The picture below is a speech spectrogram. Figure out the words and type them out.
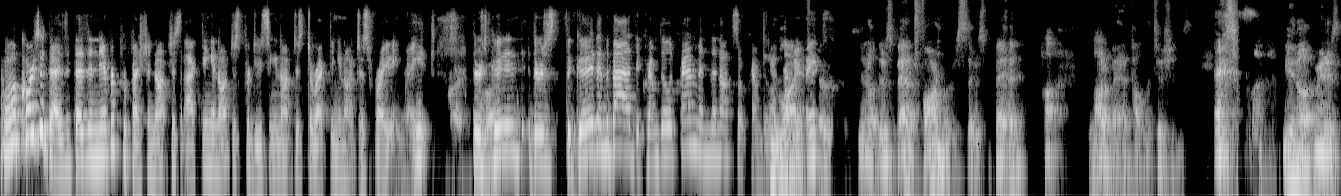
Well, of course it does. It does in every profession, not just acting and not just producing and not just directing and not just writing, right? There's right. good, there's the good and the bad, the creme de la creme and the not so creme de la creme. Life, right? there, you know, there's bad farmers, there's bad, a lot of bad politicians. you know, I mean, it's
